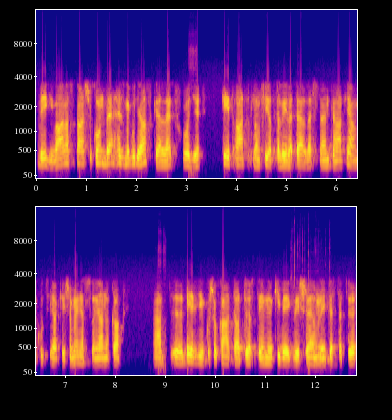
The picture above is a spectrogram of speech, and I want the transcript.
végi választásokon, de ehhez meg ugye az kellett, hogy két ártatlan fiatal élet elveszten, tehát Ján Kuciak és a mennyasszonyának a hát bérgyilkosok által történő kivégzésre emlékeztető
